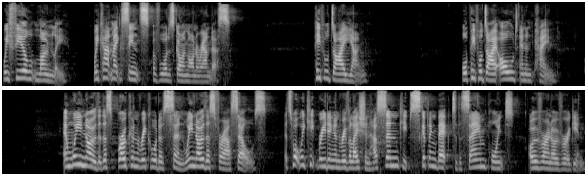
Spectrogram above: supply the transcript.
We feel lonely. We can't make sense of what is going on around us. People die young. or people die old and in pain. And we know that this broken record of sin, we know this for ourselves. It's what we keep reading in Revelation how sin keeps skipping back to the same point over and over again.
